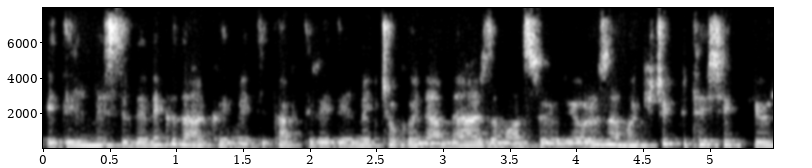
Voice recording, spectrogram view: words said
edilmesi de ne kadar kıymetli, takdir edilmek çok önemli. Her zaman söylüyoruz ama küçük bir teşekkür,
